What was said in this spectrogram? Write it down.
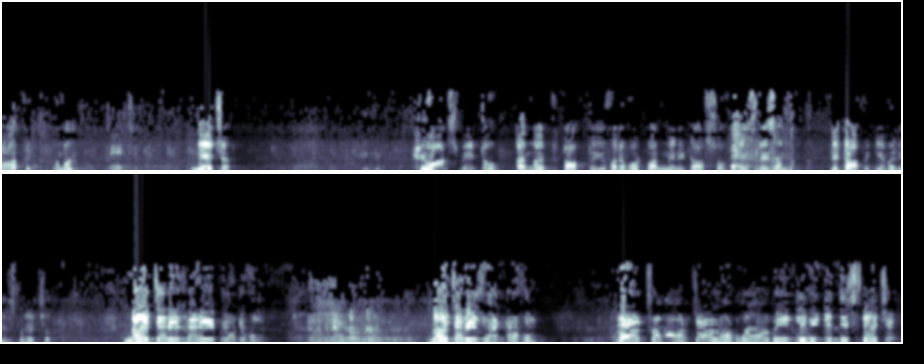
టాపిక్ అమ్మా నేచర్ She wants me to, I'm going to talk to you for about one minute or so. Please listen. The topic given is nature. Nature is very beautiful. nature is wonderful. Right from our childhood we have been living in this nature.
